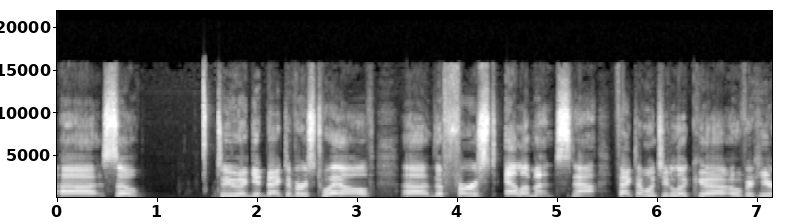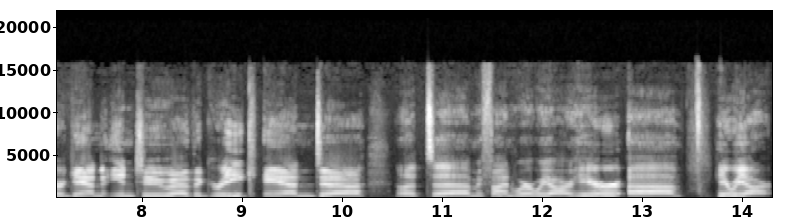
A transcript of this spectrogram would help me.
Uh, so, to uh, get back to verse 12, uh, the first elements. Now, in fact, I want you to look uh, over here again into uh, the Greek and uh, let, uh, let, me find where we are here. here we are.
